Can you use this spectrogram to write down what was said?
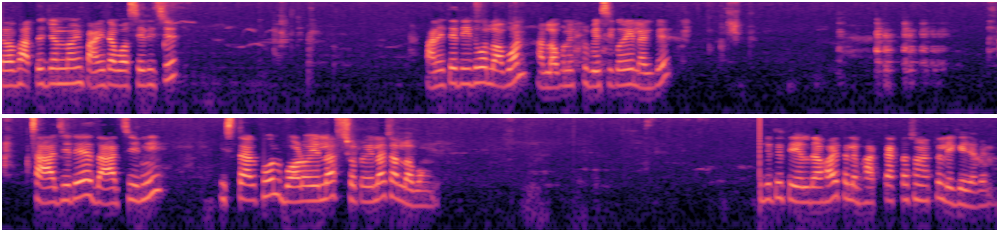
এবার ভাতের জন্য আমি পানিটা বসিয়ে দিচ্ছি। পানিতে দিয়ে দেবো লবণ, আর লবণ একটু বেশি করেই লাগবে। চা জিরে দারচিনি স্টার ফুল বড় এলাচ, ছোট এলাচ আর লবঙ্গ। যদি তেল দেওয়া হয়, তাহলে ভাতটা একটা সময় একটা লেগে যাবে না।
